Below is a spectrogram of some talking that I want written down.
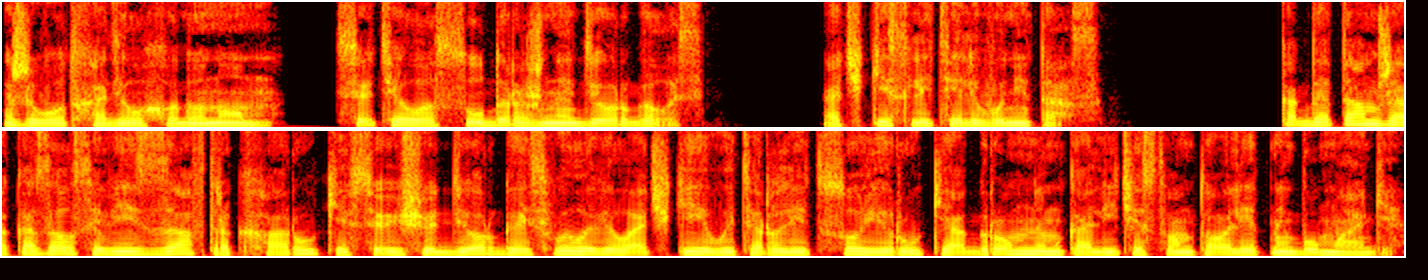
Живот ходил ходуном, все тело судорожно дергалось, очки слетели в унитаз. Когда там же оказался весь завтрак, Харуки, все еще дергаясь, выловил очки и вытер лицо и руки огромным количеством туалетной бумаги.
